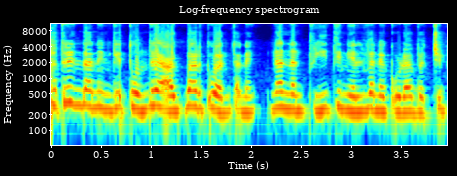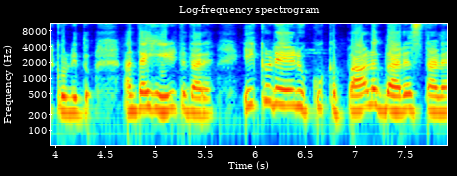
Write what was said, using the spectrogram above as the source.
ಅದರಿಂದ ನಿನಗೆ ತೊಂದರೆ ಆಗಬಾರ್ದು ಅಂತಾನೆ ನಾನು ನನ್ನ ಪ್ರೀತಿ ನಿಲ್ವನೆ ಕೂಡ ಬಚ್ಚಿಟ್ಕೊಂಡಿದ್ದು ಅಂತ ಹೇಳ್ತಿದ್ದಾರೆ ಈ ಕಡೆ ರುಕ್ಕು ಕಪ್ಪಾಳಕ್ಕೆ ಬಾರಿಸ್ತಾಳೆ.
